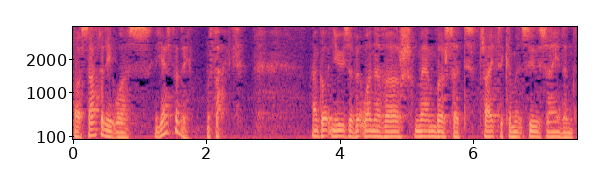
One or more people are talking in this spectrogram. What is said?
or Saturday it was, yesterday in fact, I got news about one of our members had tried to commit suicide and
